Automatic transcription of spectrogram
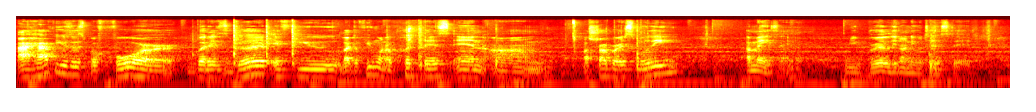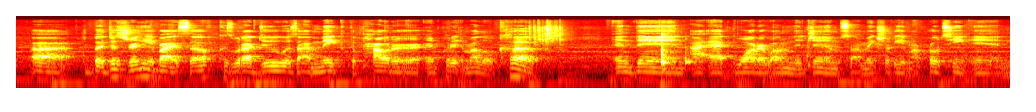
I have used this before, but it's good if you like if you want to put this in um, a strawberry smoothie. Amazing. You really don't even taste it. Uh, but just drinking it by itself, because what I do is I make the powder and put it in my little cup, and then I add water while I'm in the gym, so I make sure to get my protein in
